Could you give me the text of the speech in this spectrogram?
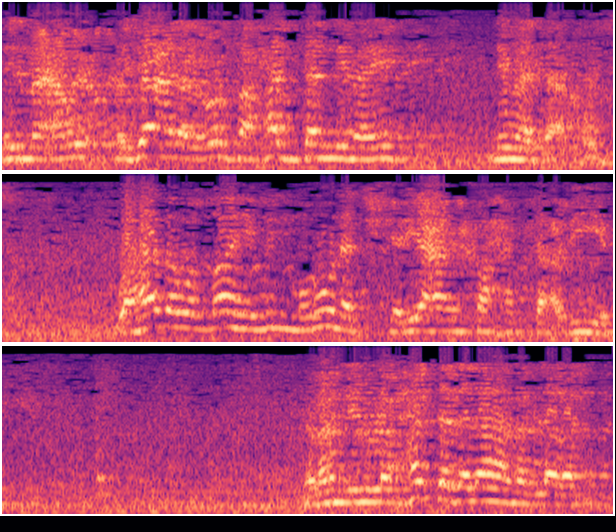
بالمعروف فجعل العرف حدا لما إيه؟ لما تأخذ. وهذا والله من مرونة الشريعة إن صح التعبير. تمام؟ لأنه لو حدد لها مبلغا.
